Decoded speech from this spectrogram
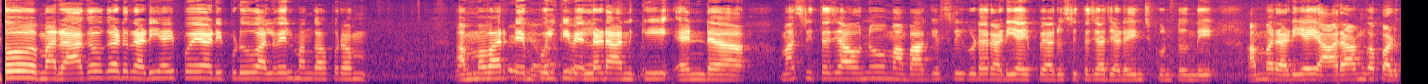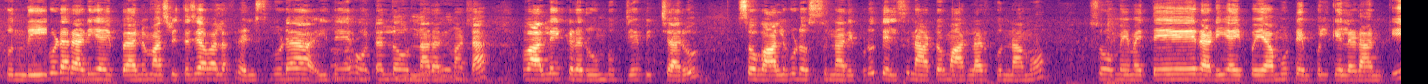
సో మా రాఘవ్ గారు రెడీ అయిపోయాడు ఇప్పుడు అల్వేల్ మంగాపురం అమ్మవారి టెంపుల్కి వెళ్ళడానికి. అండ్ మా శ్రీతజావును మా భాగ్యశ్రీ కూడా రెడీ అయిపోయారు. శ్రీతజ జడయించుకుంటుంది. అమ్మ రెడీ అయి ఆరాంగా పడుకుంది. కూడా రెడీ అయిపోయాను. మా శ్రీతజ వాళ్ళ ఫ్రెండ్స్ కూడా ఇదే హోటల్లో ఉన్నారనమాట వాళ్ళే ఇక్కడ రూమ్ బుక్ చేపిచ్చారు. సో వాళ్ళు కూడా వస్తున్నారు ఇప్పుడు. తెలిసిన ఆటో మాట్లాడుకున్నాము. సో మేమైతే రెడీ అయిపోయాము టెంపుల్కి వెళ్ళడానికి.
